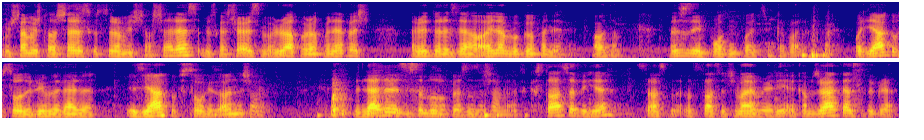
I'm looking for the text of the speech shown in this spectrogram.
ומשתמש לשרס כסורה משתשרס, ומתקשרס מרוח ורוח בנפש, הריד לזה העולם בגוף האדם. This is the important point in Kabbalah. What Yaakov saw in the dream of the ladder is Yaakov saw his own neshama. The ladder is a symbol of a person's neshama. It starts over here, starts, it starts in Shemayim really, and comes right down to the ground.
